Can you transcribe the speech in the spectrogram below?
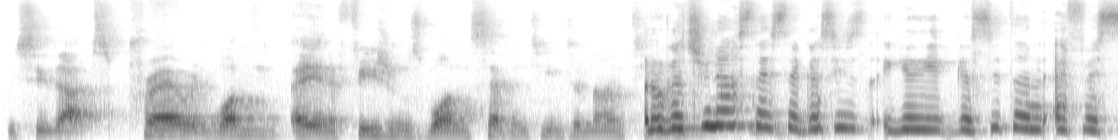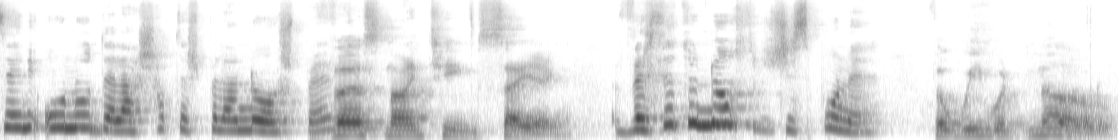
We see that prayer in one in Ephesians 1, 17 to 19. Rugăciunea asta este găsit, e găsită în Efeseni 1 de la 17 la 19. Verse 19 saying Versetul nostru ce spune? that we would know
